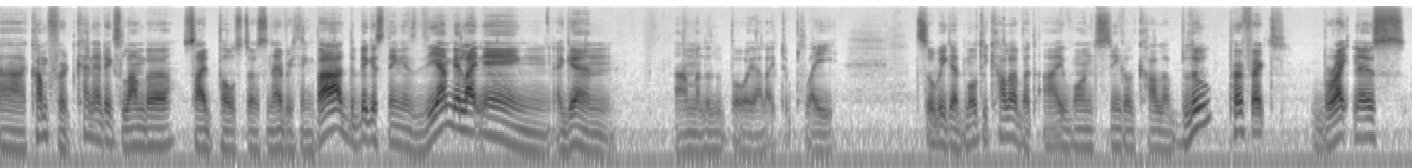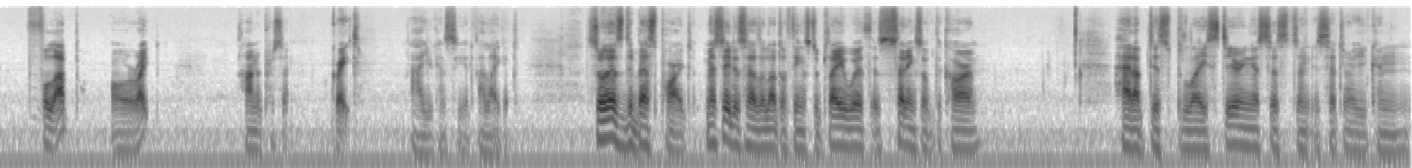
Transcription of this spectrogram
uh, comfort, kinetics, lumbar, side bolsters, and everything. But the biggest thing is the ambient lighting. Again, I'm a little boy, I like to play. So we got multicolor, but I want single color blue. Perfect. Brightness, full up. All right. 100%. Great. Ah, you can see it. I like it. So that's the best part. Mercedes has a lot of things to play with. It's settings of the car, head-up display, steering assistant, etc. You can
